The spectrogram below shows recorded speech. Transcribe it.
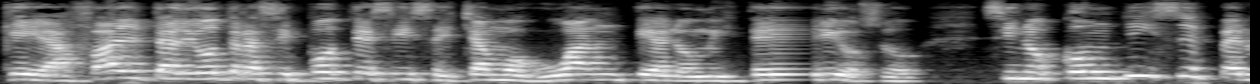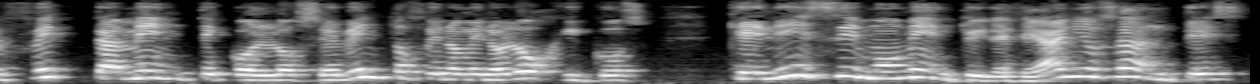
que a falta de otras hipótesis echamos guante a lo misterioso, sino condice perfectamente con los eventos fenomenológicos que en ese momento y desde años antes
